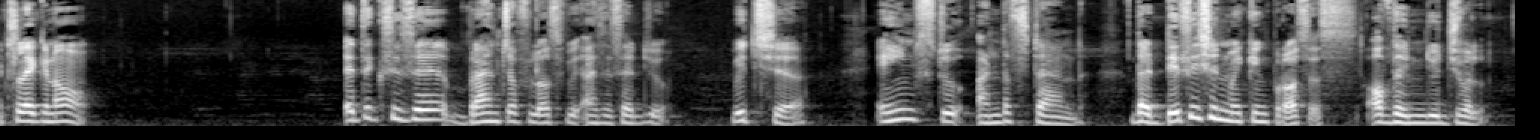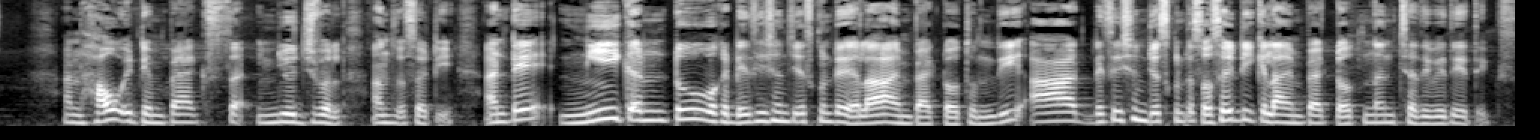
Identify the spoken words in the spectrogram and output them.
it's like you know ethics is a branch of philosophy as I said you which aims to understand the decision making process of the individual and how it impacts the individual and society అంటే నీకంటూ ఒక డెసిషన్ చేసుకుంటే ఎలా ఇంపాక్ట్ అవుతుంది? ఆ డెసిషన్ చేసుకుంటే సొసైటీకి ఎలా ఇంపాక్ట్ అవుతుందని చదివేది ఎథిక్స్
